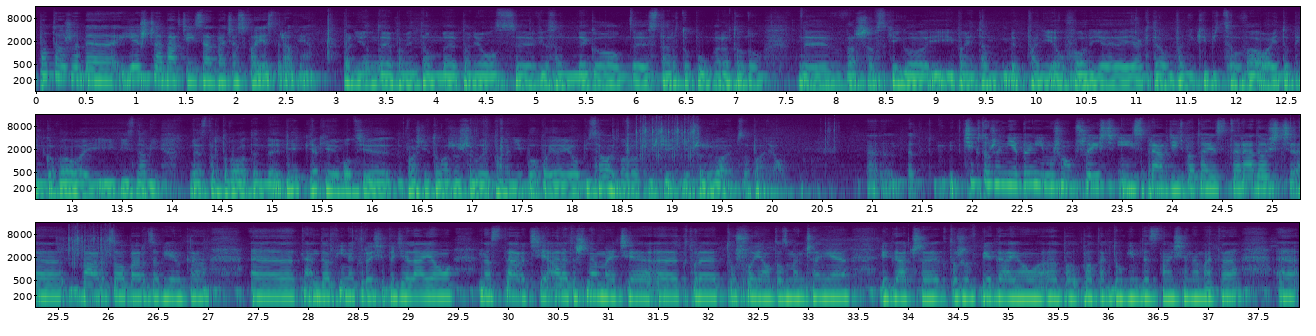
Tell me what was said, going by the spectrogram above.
po to, żeby jeszcze bardziej zadbać o swoje zdrowie. Pani Anna, ja pamiętam Panią z wiosennego startu półmaratonu warszawskiego i, i pamiętam Pani euforię, jak tam Pani kibicowała i dopingowała i, i z nami startowała ten bieg. Jakie emocje właśnie towarzyszyły Pani, bo, bo ja je opisałem, ale oczywiście ich nie przeżywałem za Panią. Ci, którzy nie byli, muszą przyjść i sprawdzić, bo to jest radość e, bardzo, bardzo wielka. E, Te endorfiny, które się wydzielają na starcie, ale też na mecie, e, które tuszują to zmęczenie biegaczy, którzy wbiegają po, po tak długim dystansie na metę,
